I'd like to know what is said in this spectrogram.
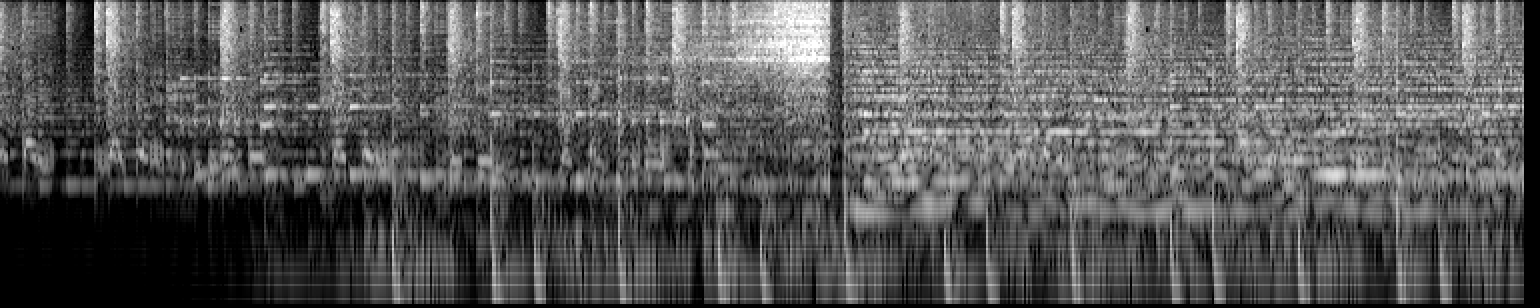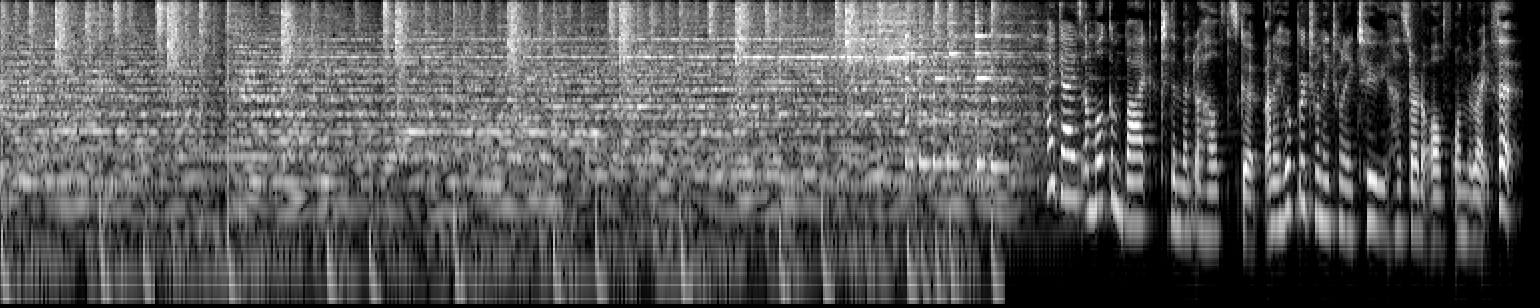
Thank you. Guys, and welcome back to the Mental Health Scoop. And I hope your 2022 has started off on the right foot.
